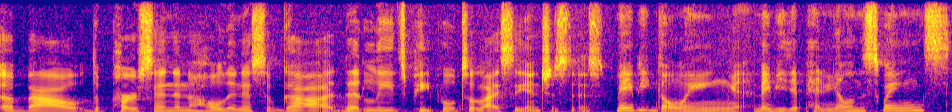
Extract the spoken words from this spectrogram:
about the person and the holiness of God that leads people to licentiousness? maybe going maybe depending on the pendulum swings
